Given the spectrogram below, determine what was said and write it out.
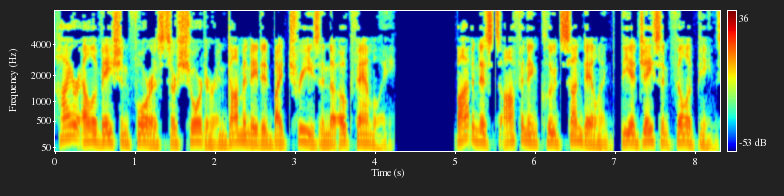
Higher elevation forests are shorter and dominated by trees in the oak family. Botanists often include Sundaland, the adjacent Philippines,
